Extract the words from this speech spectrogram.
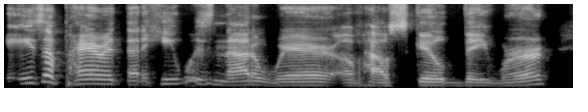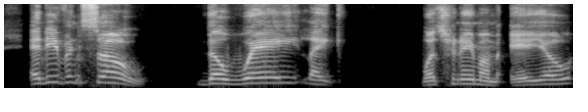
it's apparent that he was not aware of how skilled they were, and even so, the way like, what's her name? I'm Ayo.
